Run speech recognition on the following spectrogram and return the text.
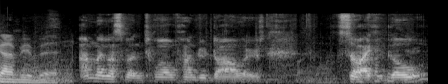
The? Gotta be a bit. I'm not gonna spend twelve hundred dollars so I could go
